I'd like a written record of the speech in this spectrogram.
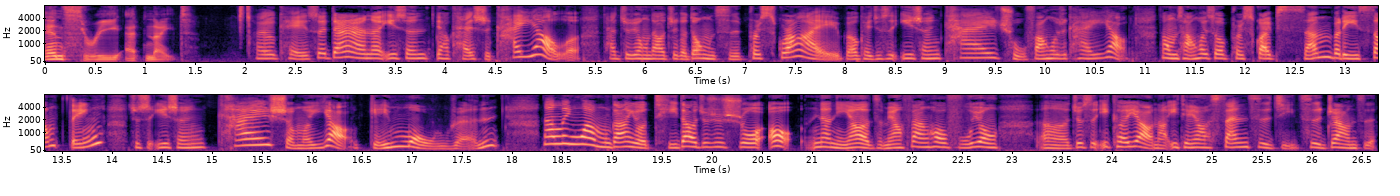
and three at night. OK，所以当然呢，医生要开始开药了，他就用到这个动词 prescribe。OK，就是医生开处方或是开药。那我们常会说 prescribe somebody something，就是医生开什么药给某人。那另外我们刚刚有提到，就是说哦，那你要怎么样饭后服用？呃，就是一颗药，然后一天要三次几次这样子。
